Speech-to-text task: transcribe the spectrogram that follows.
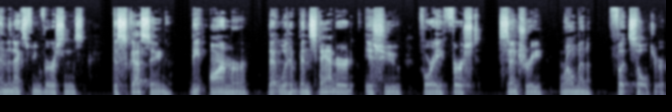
in the next few verses discussing the armor that would have been standard issue for a first century Roman foot soldier.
